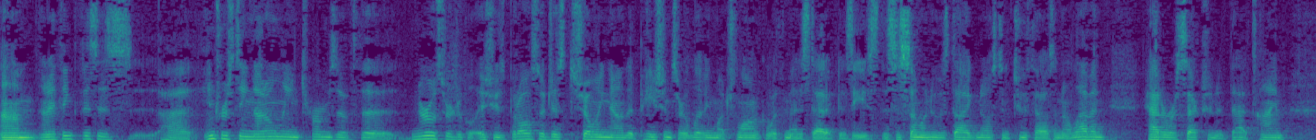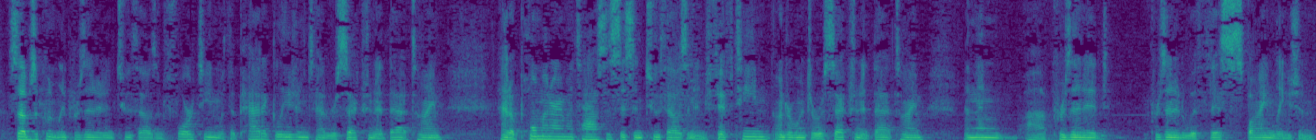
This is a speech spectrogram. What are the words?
Um, and I think this is uh, interesting not only in terms of the neurosurgical issues, but also just showing now that patients are living much longer with metastatic disease. This is someone who was diagnosed in 2011, had a resection at that time, subsequently presented in 2014 with hepatic lesions, had resection at that time, had a pulmonary metastasis in 2015, underwent a resection at that time, and then uh, presented, presented with this spine lesion.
